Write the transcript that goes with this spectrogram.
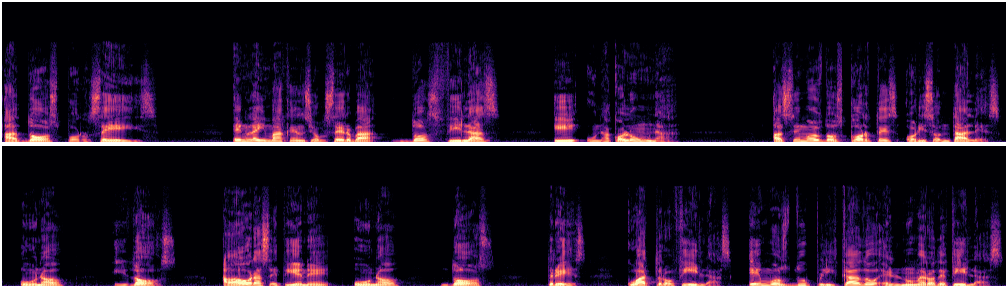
a 2 por 6. En la imagen se observa dos filas y una columna. Hacemos dos cortes horizontales, 1 y 2. Ahora se tiene 1, 2, 3, 4 filas. Hemos duplicado el número de filas.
